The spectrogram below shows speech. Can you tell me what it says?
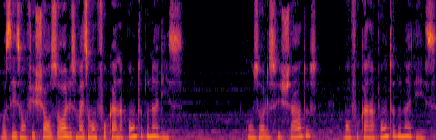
Vocês vão fechar os olhos, mas vão focar na ponta do nariz. Com os olhos fechados, vão focar na ponta do nariz.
